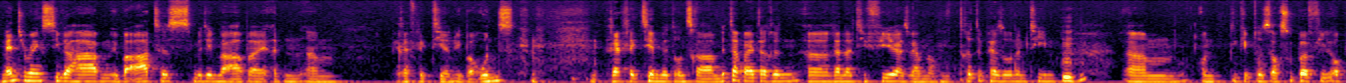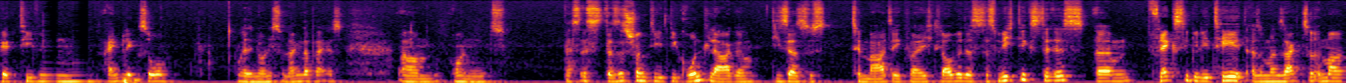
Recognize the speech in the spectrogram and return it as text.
Mentorings, die wir haben, über Artists, mit denen wir arbeiten. Ähm, wir reflektieren über uns, reflektieren mit unserer Mitarbeiterin äh, relativ viel. Also wir haben noch eine dritte Person im Team mhm. ähm, und die gibt uns auch super viel objektiven Einblick so, weil sie noch nicht so lange dabei ist. Ähm, und das ist, das ist schon die, die Grundlage dieser Systematik, weil ich glaube, dass das Wichtigste ist ähm, Flexibilität. Also man sagt so immer,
